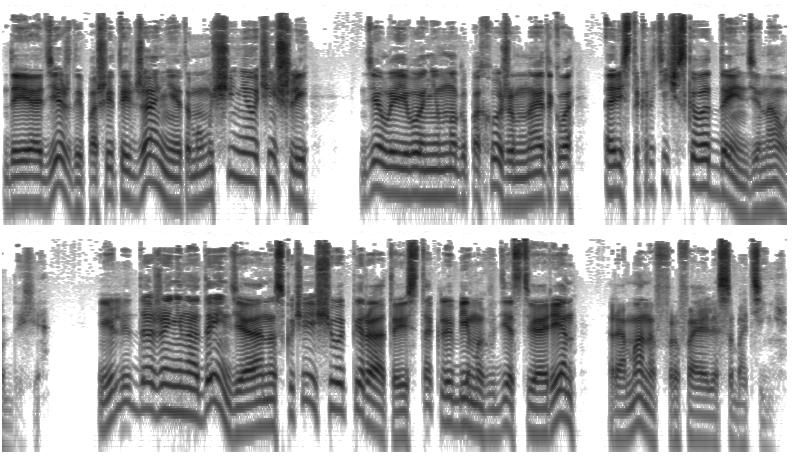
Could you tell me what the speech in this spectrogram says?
Да и одежды, пошитые Джанни, этому мужчине очень шли, делая его немного похожим на этакого аристократического денди на отдыхе. Или даже не на Дэнди, а на скучающего пирата из так любимых в детстве арен романов Рафаэля Сабатини.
